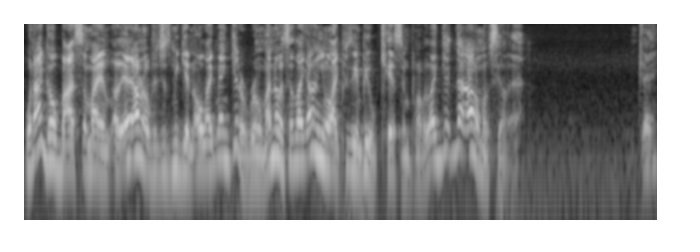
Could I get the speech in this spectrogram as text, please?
when I go by somebody, I don't know if it's just me getting old. Like, man, get a room. I know it's like I don't even like seeing people kiss in public. Like, get, I don't want to see all that. Okay.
